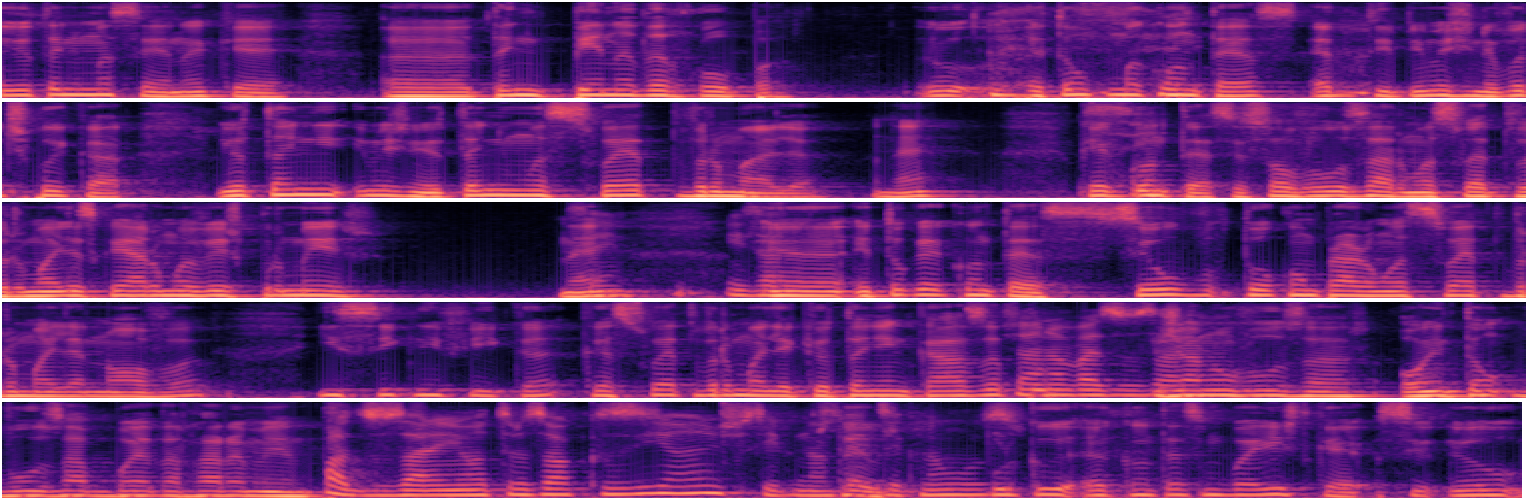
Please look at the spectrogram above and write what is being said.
eu tenho uma cena que é. ah, tenho pena da roupa. Eu- então o que me acontece é do tipo, imagina, eu vou-te explicar. Eu tenho, imagina, eu tenho uma suéte vermelha, né? O que é que Sim. acontece? Eu só vou usar uma suéte vermelha se calhar uma vez por mês. Né? Sim. Ah, então o que é que acontece? Se eu estou a comprar uma suéte vermelha nova, isso significa que a suéte vermelha que eu tenho em casa Já não vais usar. já não vou usar. Ou então vou usar boeda raramente. Podes usar em outras ocasiões, tipo, não quer Percebes? dizer que não uses. Porque acontece-me bem isto, que é, se eu,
